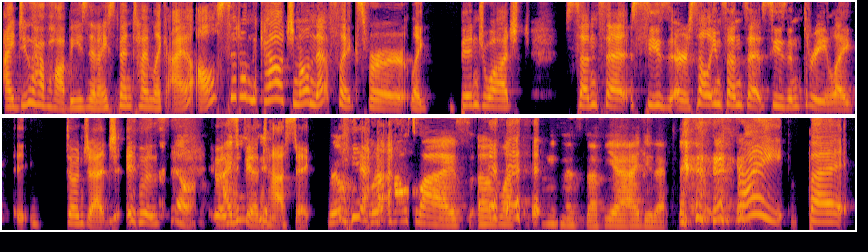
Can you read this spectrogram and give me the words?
I do have hobbies and I spend time like I, I'll sit on the couch and on Netflix for like binge watched Sunset season or Selling Sunset season three. Like don't judge. It was no, it was fantastic. Real, yeah. real housewives of like and stuff. Yeah, I do that. right, but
